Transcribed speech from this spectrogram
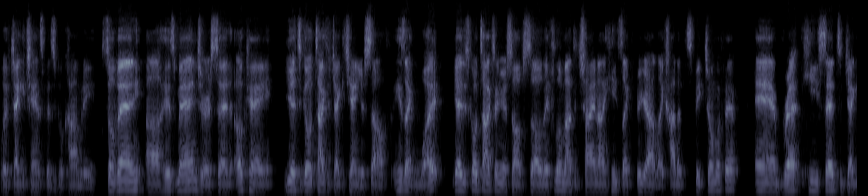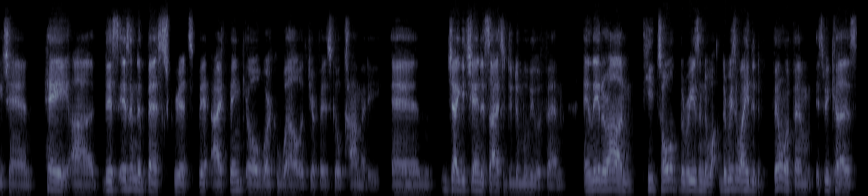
with jackie chan's physical comedy. So then uh, his manager said okay you have to go talk to jackie chan yourself. He's like what? Yeah just go talk to him yourself. So they flew him out to china. He's like figure out like how to speak to him with it and Brett he said to Jackie Chan, "Hey, uh, this isn't the best script, but I think it'll work well with your physical comedy." And Jackie Chan decides to do the movie with him. And later on, he told the reason to, the reason why he did the film with him is because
